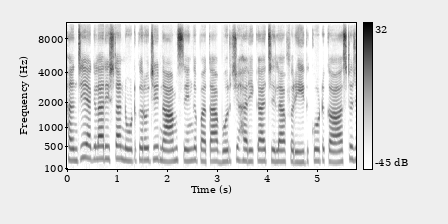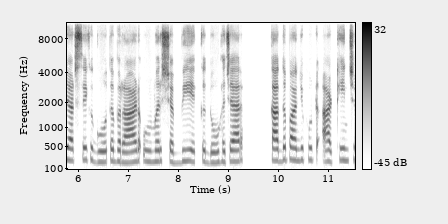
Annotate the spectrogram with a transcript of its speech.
ਹਾਂਜੀ, ਅਗਲਾ ਰਿਸ਼ਤਾ ਨੋਟ ਕਰੋ, ਜੀ ਨਾਮ ਸਿੰਘ, ਪਤਾ ਬੁਰਜ, ਹਰੀਕਾ ਜ਼ਿਲ੍ਹਾ, ਫਰੀਦਕੋਟ, ਕਾਸਟ, ਜੱਟ ਸਿੱਖ, ਗੋਤ, ਬਰਾੜ, ਉਮਰ 26 1 2000 ਕੱਦ 5 ਫੁੱਟ 8 ਇੰਚ,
